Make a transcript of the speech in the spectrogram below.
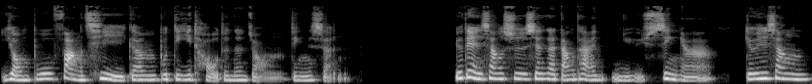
永不放弃跟不低头的那种精神，有点像是现在当代女性啊，尤其像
